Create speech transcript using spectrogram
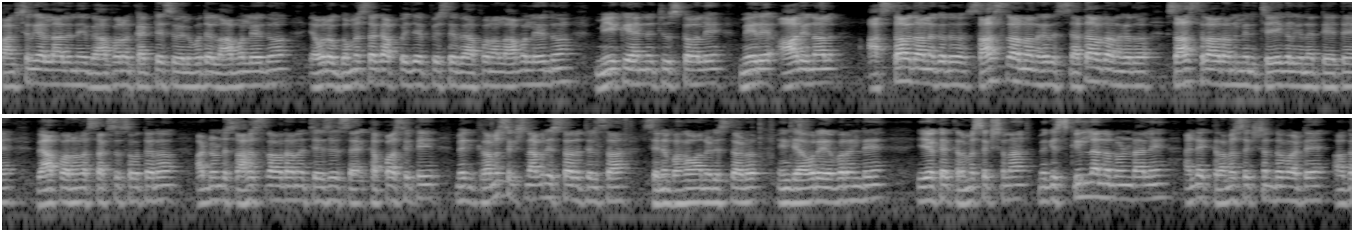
ఫంక్షన్కి వెళ్ళాలని వ్యాపారం కట్టేసి వెళ్ళిపోతే లాభం లేదు. ఎవరో గుమస్తాగా అప్పచెప్పేస్తే వ్యాపారం లాభం లేదు. మీకే అన్నీ చూసుకోవాలి. మీరే ఆల్ ఇన్ ఆల్ అష్టావధానం కదా సహస్రావధానం కదా శతావధానం కదా. సహస్రావధానం మీరు చేయగలిగినట్టయితే వ్యాపారంలో సక్సెస్ అవుతారు. అటువంటి సహస్రావధానం చేసే కెపాసిటీ మీకు క్రమశిక్షణ ఎవరు ఇస్తారో తెలుసా? శని భగవానుడు ఇస్తాడు. ఇంకెవరు ఎవరండి ఈ యొక్క క్రమశిక్షణ మీకు స్కిల్ అన్నది ఉండాలి. అంటే క్రమశిక్షణతో పాటే ఒక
